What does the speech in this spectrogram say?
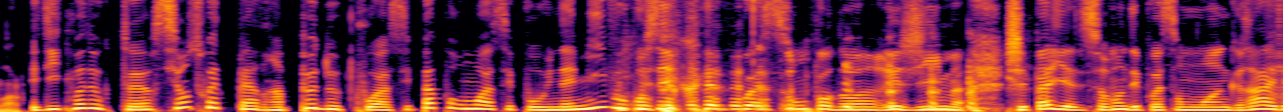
voilà. Et dites-moi, docteur, si on souhaite perdre un peu de poids, c'est pas pour moi, c'est pour une amie, vous conseillez quel poisson pendant un régime? Je sais pas, il y a sûrement des poissons moins gras. Et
